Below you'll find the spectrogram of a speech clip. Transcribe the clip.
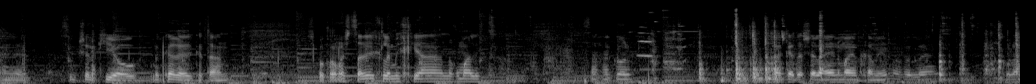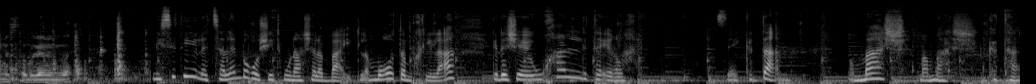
אה, סוג של כיור, מקרר קטן. יש פה כל מה שצריך למחיה נורמלית, סך הכל. זה הקטע של האין מים חמים, אבל אה, כולם מסתדרים עם זה. ניסיתי לצלם בראשי תמונה של הבית, למרות הבחילה, כדי שאוכל לתאר לכם. זה קטן, ממש ממש קטן.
